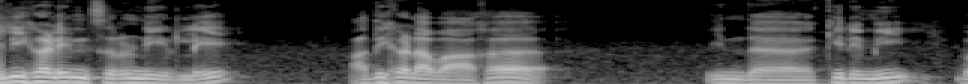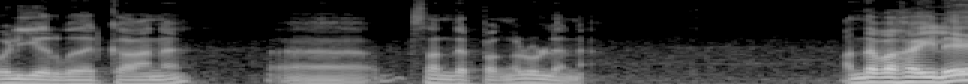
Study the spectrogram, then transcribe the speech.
எலிகளின் சிறுநீரிலே அதிகளவாக இந்த கிருமி வெளியேறுவதற்கான சந்தர்ப்பங்கள் உள்ளன. அந்த வகையிலே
